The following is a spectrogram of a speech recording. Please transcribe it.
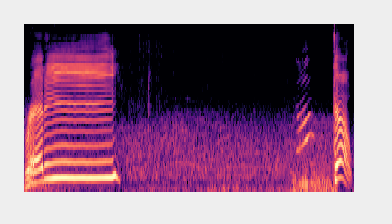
Ready? Go. Go.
